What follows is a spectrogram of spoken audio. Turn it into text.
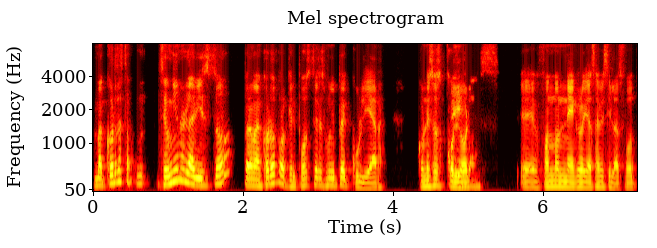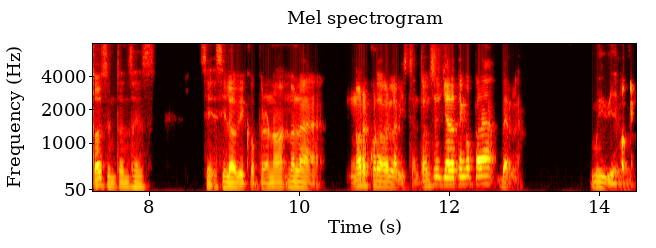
me acuerdo esta, según yo no la he visto, pero me acuerdo porque el póster es muy peculiar, con esos Sí, colores, eh, fondo negro, ya sabes, y las fotos, entonces sí, sí la ubico, pero no, no la, no recuerdo haberla visto, entonces ya la tengo para verla. muy Ok, bien.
